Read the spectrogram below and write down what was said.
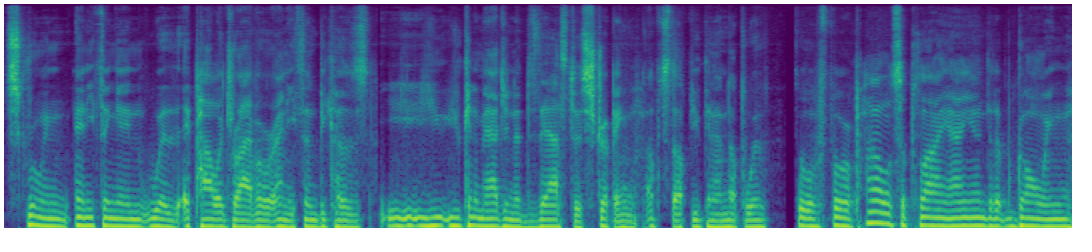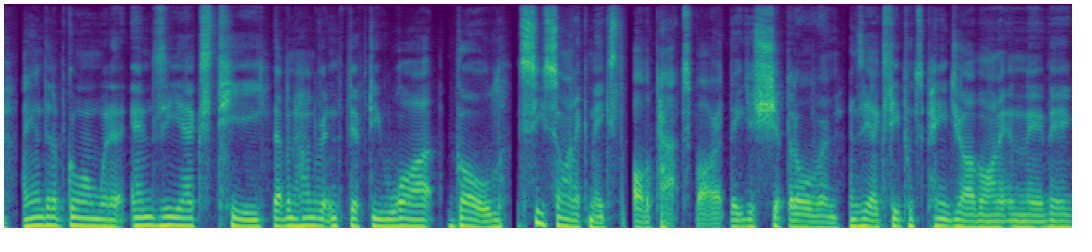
screwing anything in with a power driver or anything because you, you, can imagine a disaster stripping of stuff you can end up with. So for a power supply, I ended up going, I ended up going with an NZXT 750 watt gold. Seasonic makes all the parts for it. They just ship it over and NZXT puts a paint job on it and they, they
